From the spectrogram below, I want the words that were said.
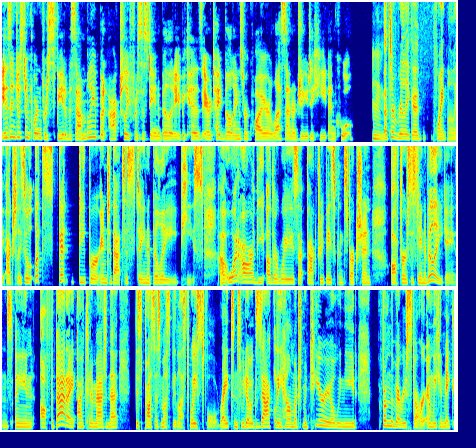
isn't just important for speed of assembly, but actually for sustainability because airtight buildings require less energy to heat and cool. Mm, that's a really good point, Lily, actually. So let's get deeper into that sustainability piece. Uh, what are the other ways that factory based construction offers sustainability gains? I mean, off the bat, I, I could imagine that this process must be less wasteful, right? Since we know exactly how much material we need from the very start, and we can make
